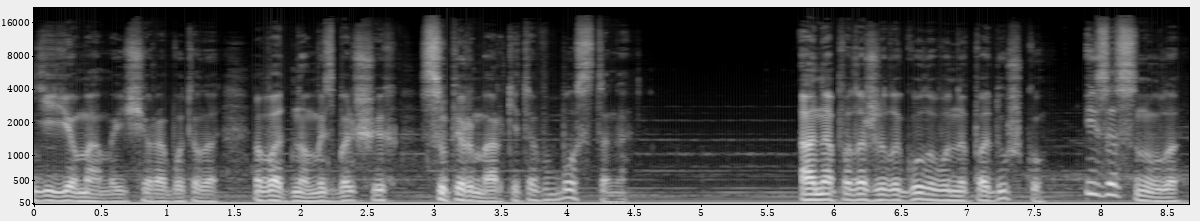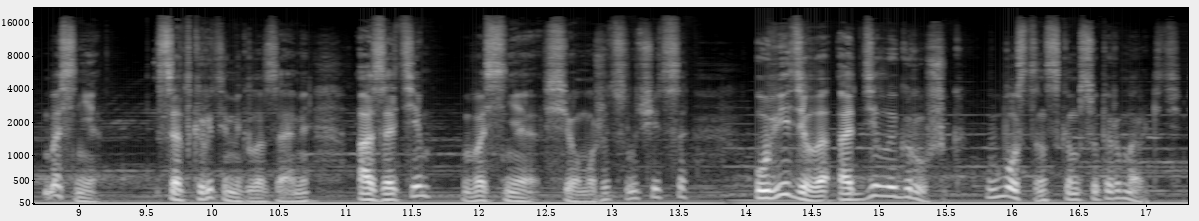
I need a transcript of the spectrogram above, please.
ее мама еще работала в одном из больших супермаркетов Бостона. Она положила голову на подушку и заснула во сне с открытыми глазами, а затем во сне все может случиться – увидела отдел игрушек в бостонском супермаркете.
